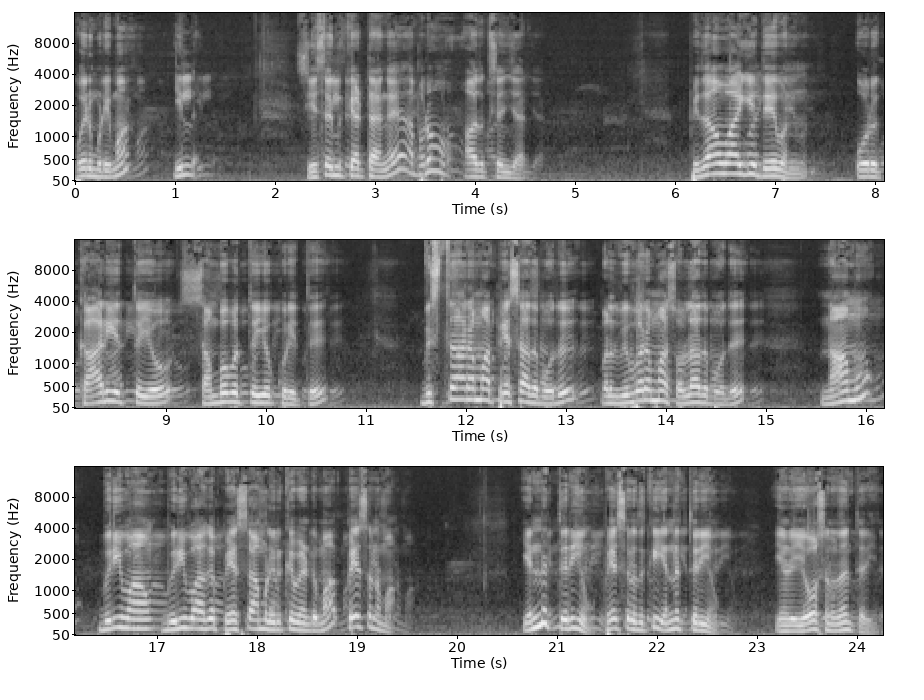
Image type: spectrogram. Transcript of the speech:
போயிட முடியுமா? இல்லை. சீசர்கள் கேட்டாங்க அப்புறம் அதுக்கு செஞ்சார். பிதாவாகிய தேவன் ஒரு காரியத்தையோ சம்பவத்தையோ குறித்து விஸ்தாரமாக பேசாத போது அல்லது விவரமாக சொல்லாத போது நாமும் விரிவா விரிவாக பேசாமல் இருக்க வேண்டுமா? பேசணுமா? என்ன தெரியும்? பேசுறதுக்கு என்ன தெரியும்? என்னுடைய யோசனை தான் தெரியும்.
